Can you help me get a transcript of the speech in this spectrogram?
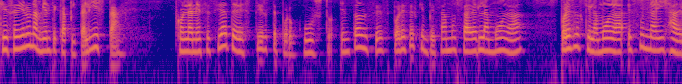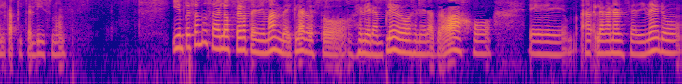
que se dio en un ambiente capitalista, con la necesidad de vestirte por gusto. Entonces, por eso es que empezamos a ver la moda, por eso es que la moda es una hija del capitalismo. y empezamos a ver la oferta y demanda y claro, esto genera empleo, genera trabajo, eh, la ganancia de dinero,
